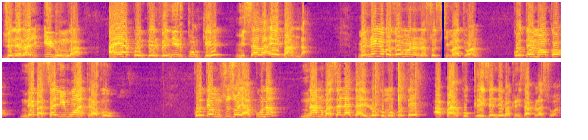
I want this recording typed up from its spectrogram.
général Ilunga, aille pour intervenir pour que misala ebanda. me ndenge bozomona na sosimati wana kote moko nde basali mwa travaux kote mosusu oyo akuna nanu basali ata eloko moko te apart kocrese nde bacresa place wana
